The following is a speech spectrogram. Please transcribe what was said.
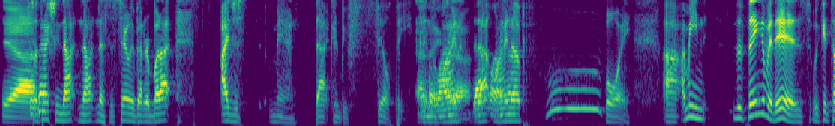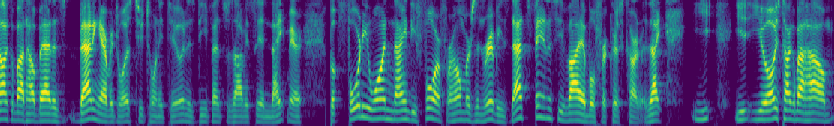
Yeah, So it's actually not not necessarily better, but I, I just man, that could be filthy. I and the line, so. that, That lineup, lineup. ooh boy. Uh, I mean, the thing of it is, we can talk about how bad his batting average was, 222, and his defense was obviously a nightmare. But 41.94 for homers and ribbies, that's fantasy viable for Chris Carter. Like you, you, you always talk about how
